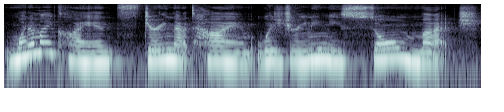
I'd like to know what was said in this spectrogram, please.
One of my clients during that time was draining me so much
